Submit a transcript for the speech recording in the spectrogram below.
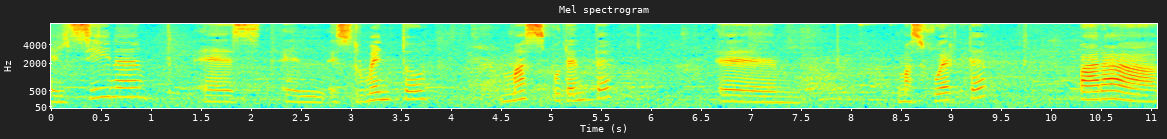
El cine es el instrumento más potente, eh, más fuerte para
